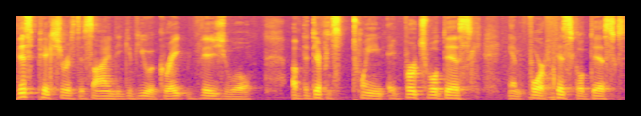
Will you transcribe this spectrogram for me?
This picture is designed to give you a great visual of the difference between a virtual disk and four physical disks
